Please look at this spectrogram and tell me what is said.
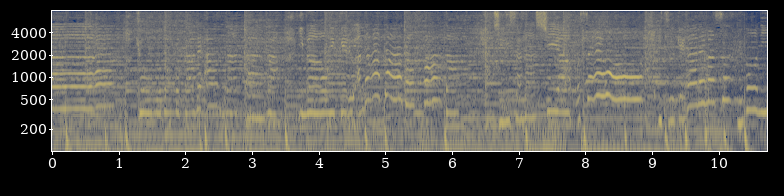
あ今日もどこかであなたが今を生きるあなたがまだ小さな幸せ無謀に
